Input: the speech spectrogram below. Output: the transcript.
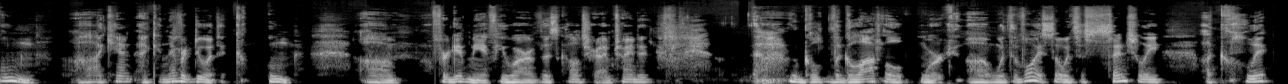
um. Uh, I can't. I can never do it. Um. Um. Forgive me if you are of this culture. I'm trying to. Uh, the glottal work uh, with the voice. So it's essentially a click.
